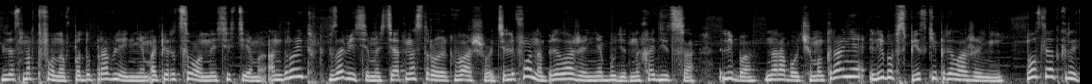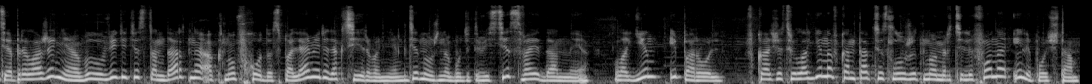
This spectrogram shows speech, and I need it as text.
для смартфонов под управлением операционной системы Android, в зависимости от настроек вашего телефона, приложение будет находиться либо на рабочем экране, либо в списке приложений. После открытия приложения вы увидите стандартное окно входа с полями редактирования, где нужно будет ввести свои данные, логин и пароль. В качестве логина ВКонтакте служит номер телефона или почта.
